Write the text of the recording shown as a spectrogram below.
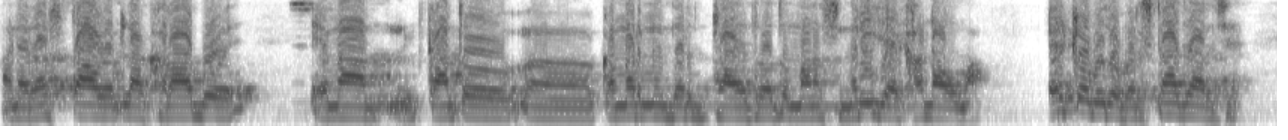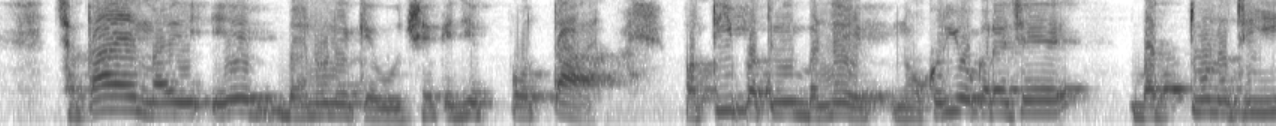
અને રસ્તાઓ એટલા ખરાબ હોય, એમાં કાં તો કમરને દર્દ થાય અથવા તો માણસ મરી જાય ખાડાઓમાં. એટલો બધો ભ્રષ્ટાચાર છે. છતાંય મારી એ બહેનોને કહેવું છે કે જે પોતા પતિ પત્ની બંને નોકરીઓ કરે છે, બધું નથી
